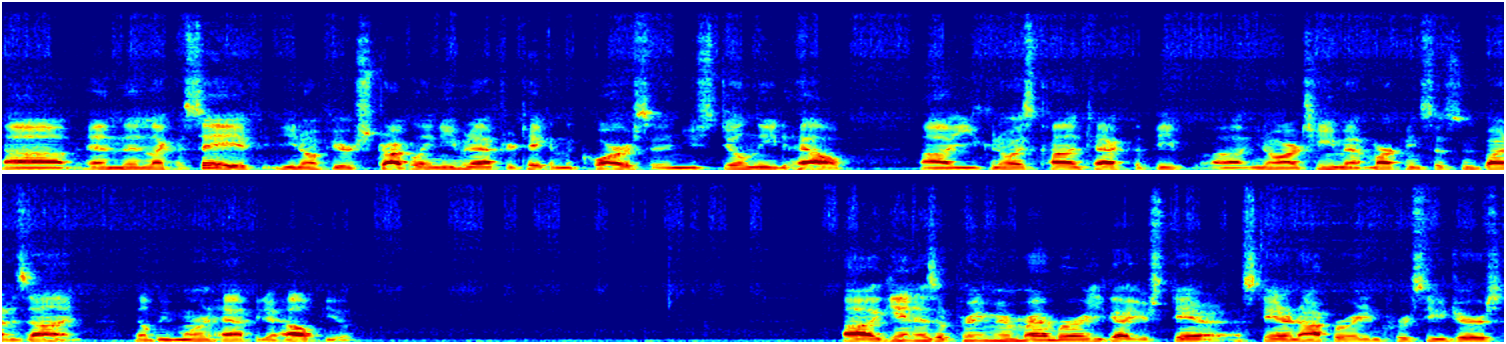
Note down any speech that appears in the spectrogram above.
Uh, and then, like I say, if you know if you're struggling, even after taking the course, and you still need help, uh, you can always contact the people, uh, you know, our team at Marketing Systems by Design. They'll be more than happy to help you. Uh, again, as a premium member, you got your standard, standard operating procedures.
